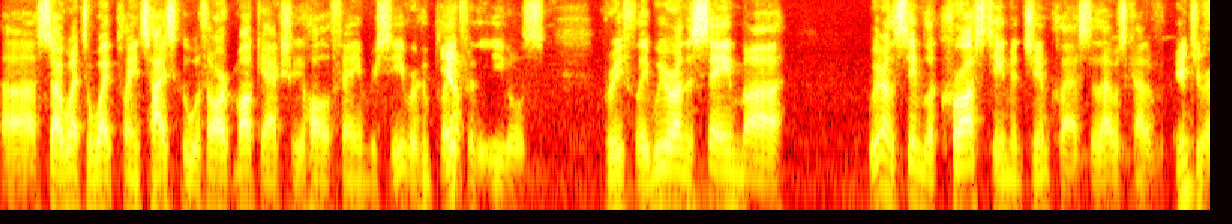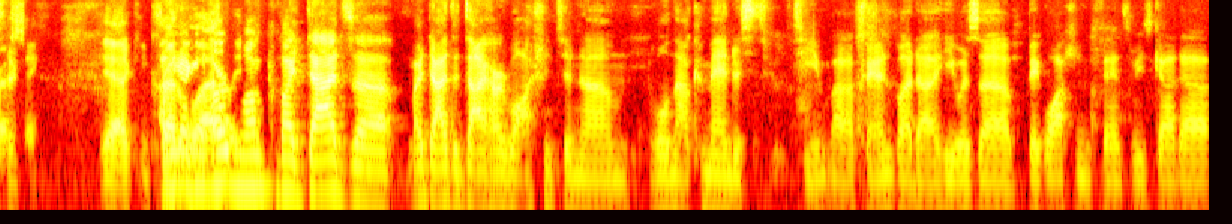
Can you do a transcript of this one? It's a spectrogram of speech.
Uh, so I went to White Plains High School with Art Monk, actually a Hall of Fame receiver who played Yep. for the Eagles briefly. We were on the same uh, we were on the same lacrosse team in gym class, so that was kind of Interesting. interesting. Yeah, I think I incredible. Art. Monk. My dad's uh my dad's a diehard Washington um well now Commanders team uh, fan, but uh, he was a big Washington fan, so he's got uh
